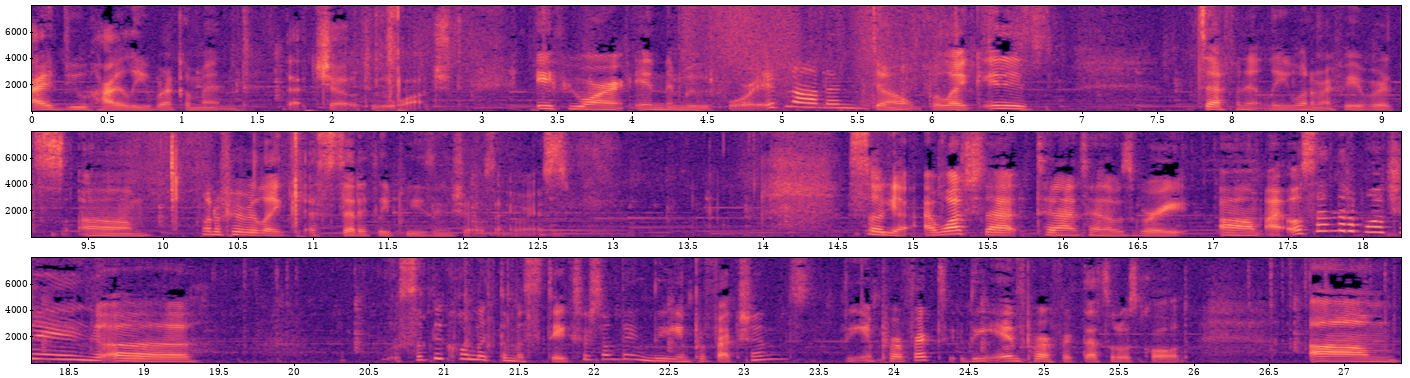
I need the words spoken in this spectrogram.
I do highly recommend that show to be watched if you aren't in the mood for it. If not, then don't. But like it is definitely one of my favorites. Um, one of my favorite like aesthetically pleasing shows, anyways. So yeah, I watched that 10 out of 10. That was great. Um, I also ended up watching uh something called like the mistakes or something, the imperfections, the imperfect, the imperfect. That's what it was called. Um,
